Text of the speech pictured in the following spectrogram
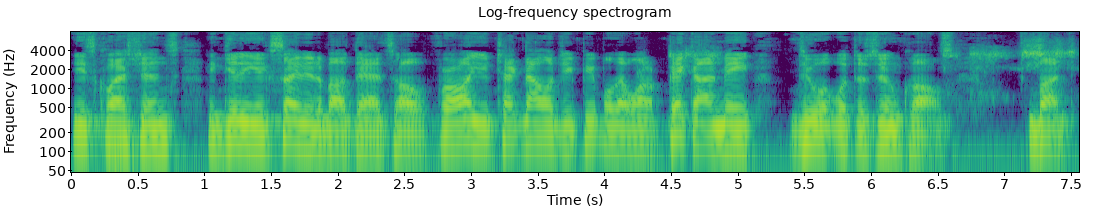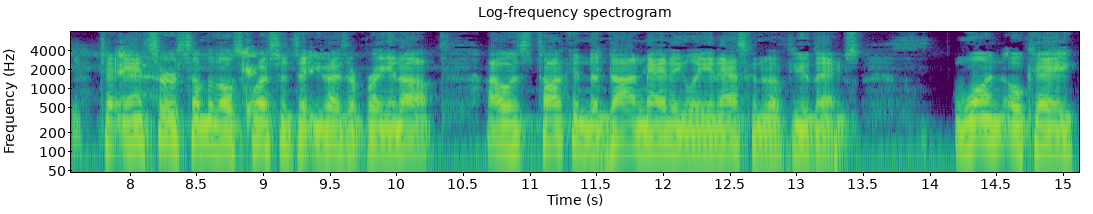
these questions and getting excited about that. So for all you technology people that want to pick on me, do it with the Zoom calls. But to answer some of those questions that you guys are bringing up, I was talking to Don Mattingly and asking him a few things. One, okay,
